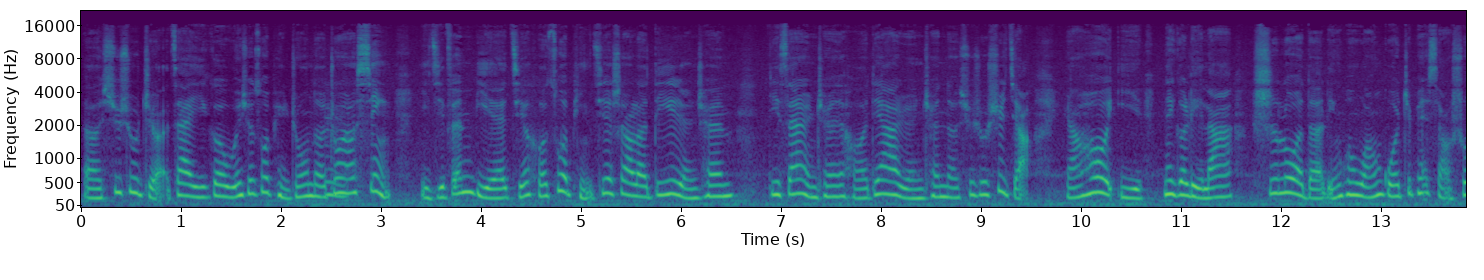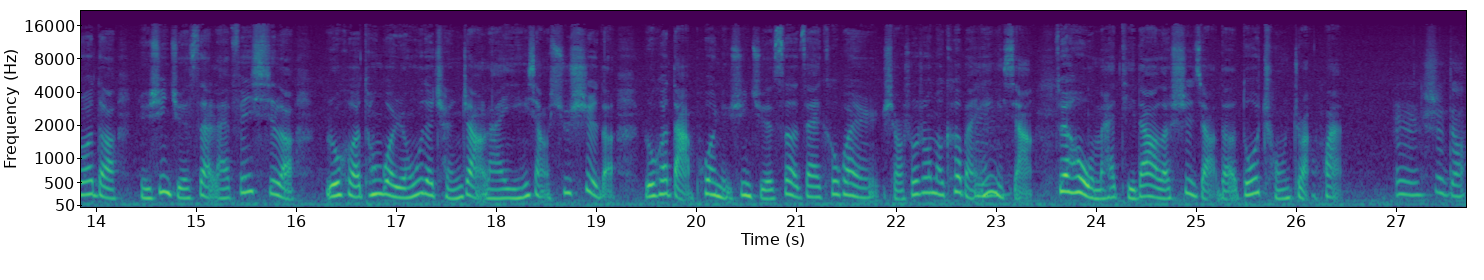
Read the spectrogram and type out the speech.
呃叙述者在一个文学作品中的重要性，以及分别结合作品介绍了第一人称。第三人称和第二人称的叙述视角，然后以那个里拉《失落的灵魂王国》这篇小说的女性角色来分析了如何通过人物的成长来影响叙事的，如何打破女性角色在科幻小说中的刻板印象。最后，我们还提到了视角的多重转换。嗯，是的。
